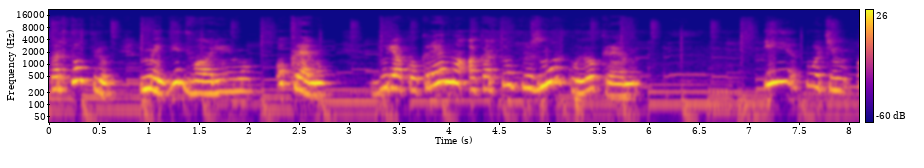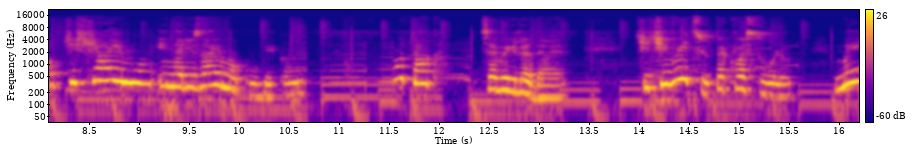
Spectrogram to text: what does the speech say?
картоплю ми відварюємо окремо. Буряк окремо, а картоплю з морквою окремо. І потім обчищаємо і нарізаємо кубиками. Отак це виглядає. Чечевицю та квасолю ми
